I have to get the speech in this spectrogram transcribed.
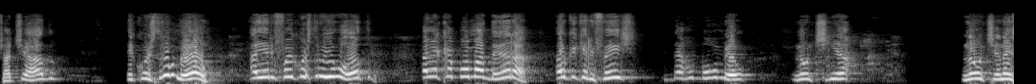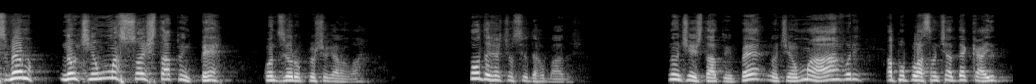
chateado e construiu o meu. Aí ele foi construir o outro. Aí acabou a madeira. Aí o que, que ele fez? Derrubou o meu. Não tinha. Não tinha, não é isso mesmo? Não tinha uma só estátua em pé quando os europeus chegaram lá. Todas já tinham sido derrubadas. Não tinha estátua em pé, não tinha uma árvore, a população tinha decaído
